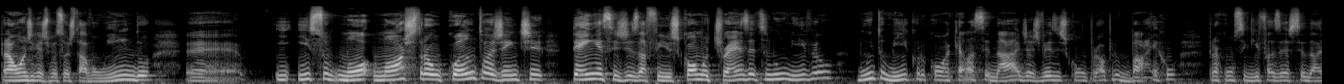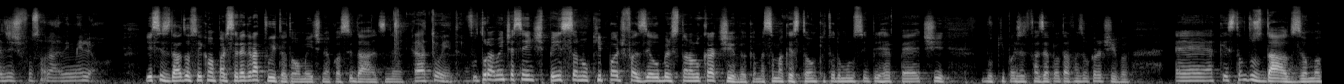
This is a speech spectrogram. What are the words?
para onde que as pessoas estavam indo. É, e isso mo mostra o quanto a gente tem esses desafios como transit num nível muito micro com aquela cidade, às vezes com o próprio bairro, para conseguir fazer as cidades funcionarem melhor. E esses dados eu sei que é uma parceria gratuita atualmente né, com as cidades, né? Gratuita. Futuramente, assim, a gente pensa no que pode fazer a Uber se tornar lucrativa, que é uma questão que todo mundo sempre repete do que pode fazer a plataforma ser lucrativa. É a questão dos dados. É uma,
